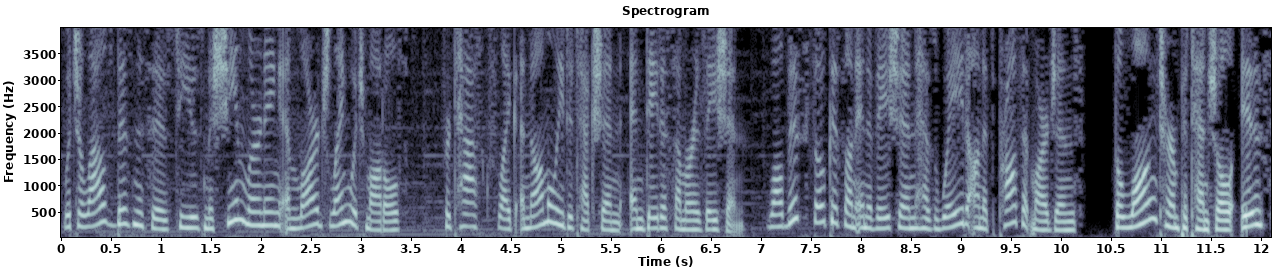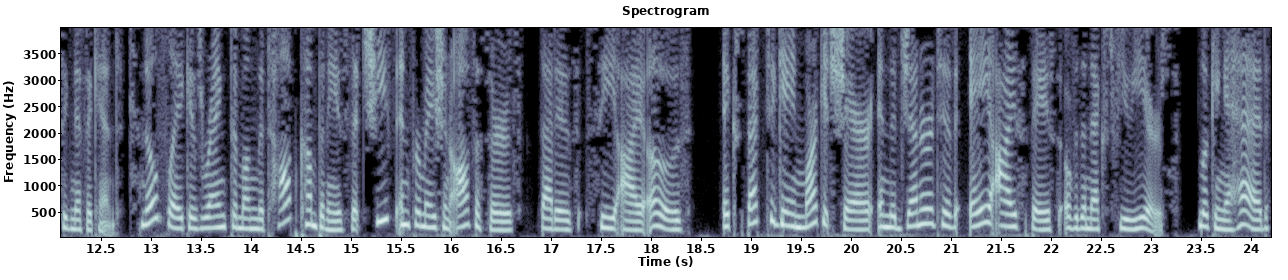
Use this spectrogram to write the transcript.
which allows businesses to use machine learning and large language models for tasks like anomaly detection and data summarization. While this focus on innovation has weighed on its profit margins, the long-term potential is significant. Snowflake is ranked among the top companies that chief information officers, that is, CIOs, expect to gain market share in the generative AI space over the next few years. Looking ahead,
